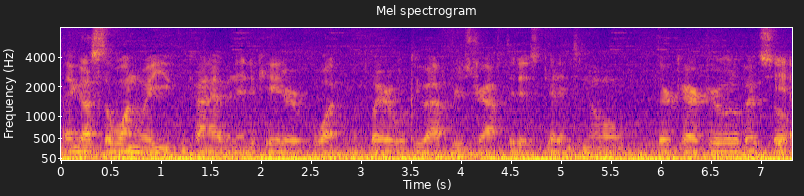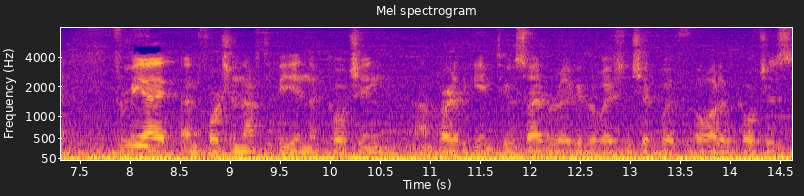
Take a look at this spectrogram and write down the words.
I think that's the one way you can kind of have an indicator of what a player will do after he's drafted is getting to know their character a little bit. So yeah. for me, I, I'm fortunate enough to be in the coaching um, part of the game too. So I have a really good relationship with a lot of the coaches.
